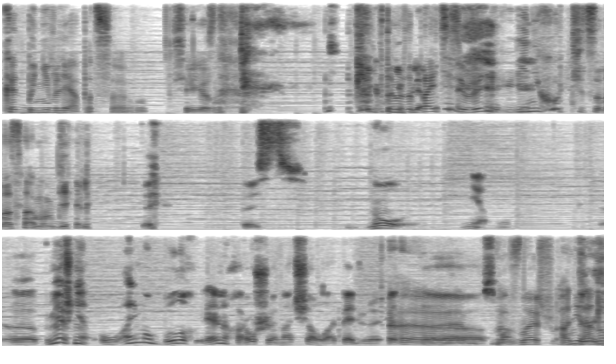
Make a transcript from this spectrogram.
как бы не вляпаться. Серьезно. Потому что пройтись уже и не хочется на самом деле. То есть, ну, нет, ну, Э, понимаешь, нет, у аниме было реально хорошее начало. Опять же, это, э, ну, знаешь, они, для, оно,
